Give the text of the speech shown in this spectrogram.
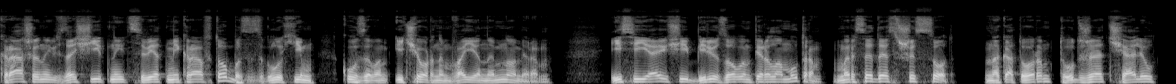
крашеный в защитный цвет микроавтобус с глухим кузовом и черным военным номером, и сияющий бирюзовым перламутром «Мерседес-600», на котором тут же отчалил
